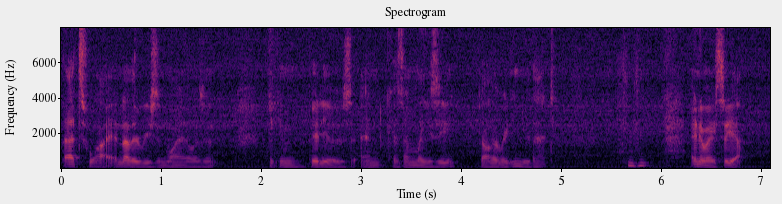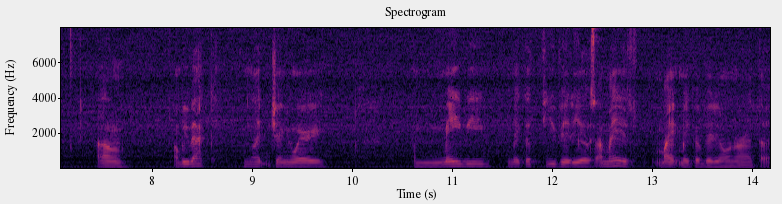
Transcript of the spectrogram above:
That's why, another reason why I wasn't making videos, and because I'm lazy. Y'all already knew that. anyway, so yeah. Um, I'll be back in like January. Um, maybe make a few videos. I might might make a video when we're at the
